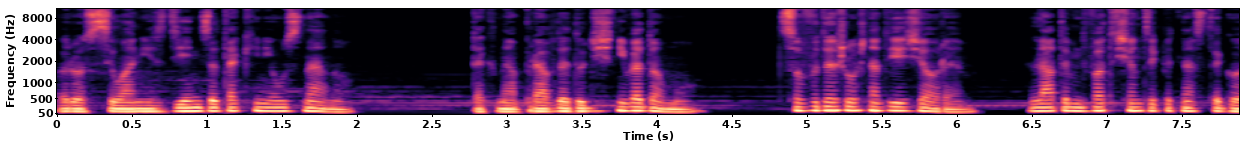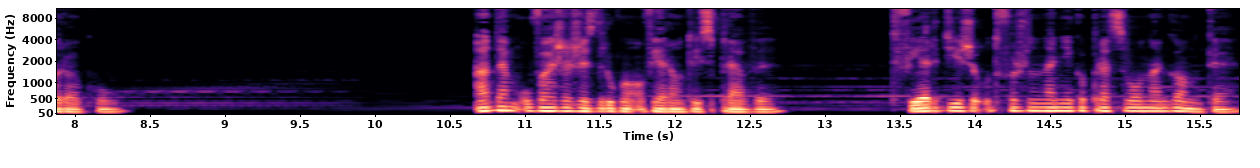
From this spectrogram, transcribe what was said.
Rozsyłanie zdjęć za takie nie uznano. Tak naprawdę do dziś nie wiadomo, co wydarzyło się nad jeziorem latem 2015 roku. Adam uważa, że jest drugą ofiarą tej sprawy. Twierdzi, że utworzono na niego pracową nagonkę.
